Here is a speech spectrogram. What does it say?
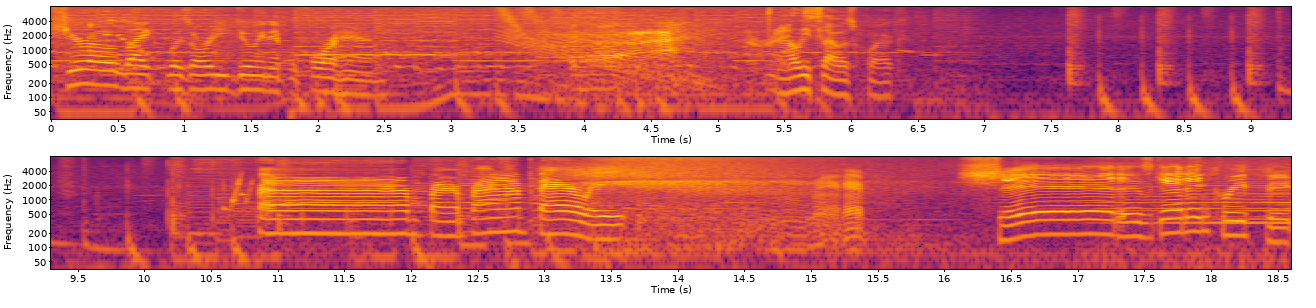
Shiro like was already doing it beforehand. At least that was quick. Barry. Shit is getting creepy.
